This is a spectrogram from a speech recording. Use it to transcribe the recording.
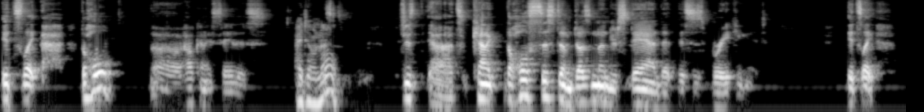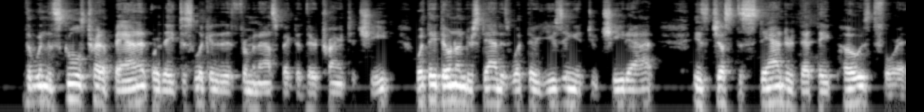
It's like the whole. Uh, how can I say this? I don't know. Just uh, it's kind of the whole system doesn't understand that this is breaking it. It's like the when the schools try to ban it, or they just look at it from an aspect of they're trying to cheat. What they don't understand is what they're using it to cheat at is just the standard that they posed for it.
